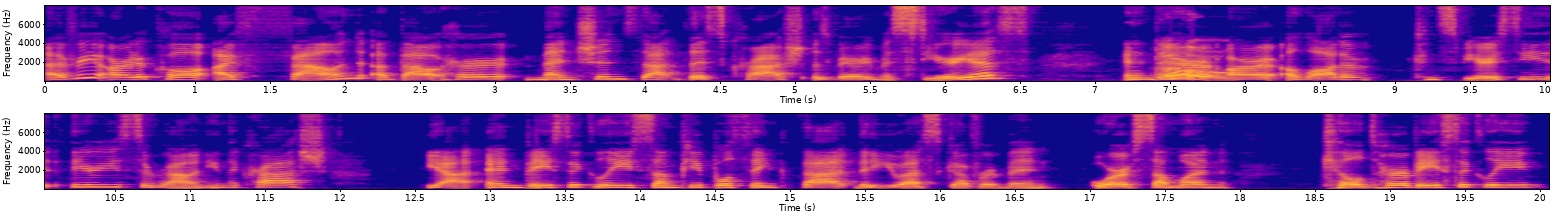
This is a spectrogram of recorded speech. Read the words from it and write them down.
every article I found about her mentions that this crash is very mysterious. And there Oh. are a lot of conspiracy theories surrounding the crash. Yeah. And basically, some people think that the US government or someone killed her basically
